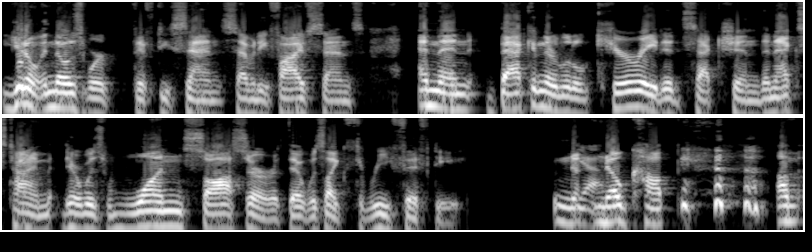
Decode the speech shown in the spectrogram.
you know, and those were 50 cents, 75 cents. And then back in their little curated section, the next time there was one saucer that was like 350. No, Yeah. no cup. um,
